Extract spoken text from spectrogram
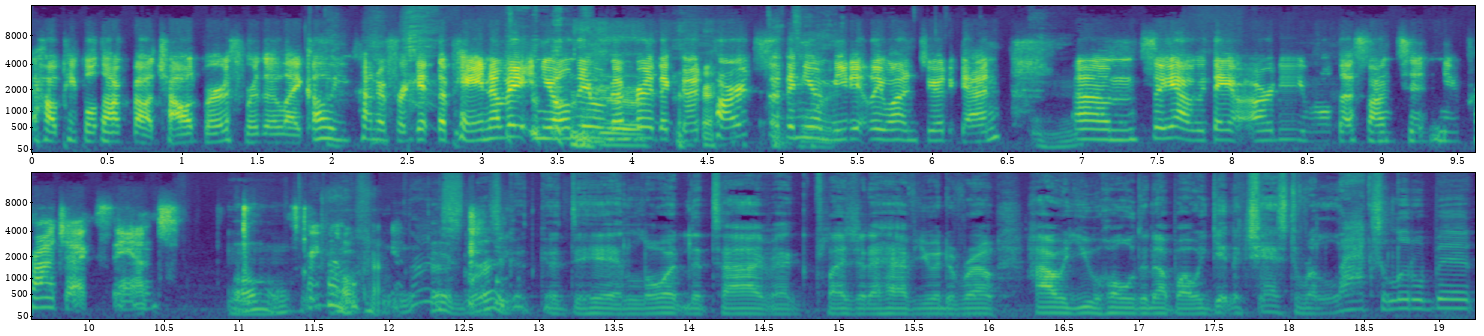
how people talk about childbirth, where they're like, oh, you kind of forget the pain of it, and you only Yeah. remember the good parts, so then you immediately want to do it again. Mhm. Um, so yeah, they already rolled us onto new projects, and Oh, it's. Okay. Nice. Yeah, That's great. good. Good to hear. And Lord Nitai, man, pleasure to have you in the room. How are you holding up? Are we getting a chance to relax a little bit?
